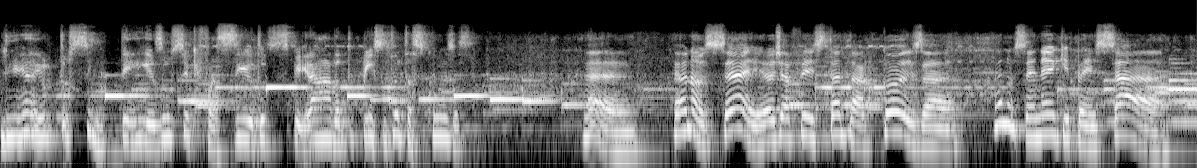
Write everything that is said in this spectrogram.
Né, eu tô sem ideias, eu não sei o que fazer, eu tô desesperada, tô pensando em tantas coisas. É, eu não sei, eu já fiz tanta coisa, eu não sei nem o que pensar.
